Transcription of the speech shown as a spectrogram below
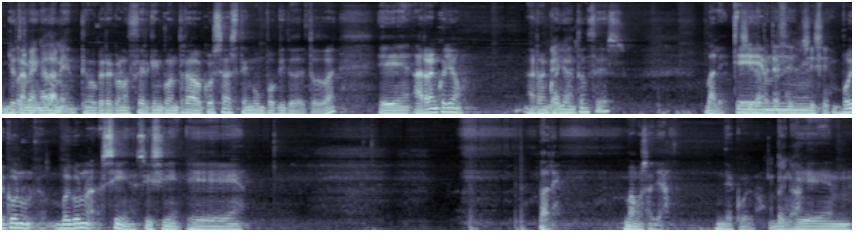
Yo Pues también, venga, también. Tengo que reconocer que he encontrado cosas, tengo un poquito de todo, ¿eh? Eh, arranco yo. Arranco Venga. yo entonces. Vale. Eh, apetece, sí, sí. Voy con, voy con una. Sí, sí, sí. eh, Vale. Vamos allá. De acuerdo. Venga. Eh,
